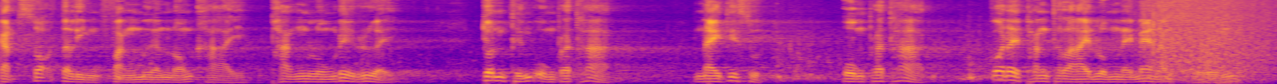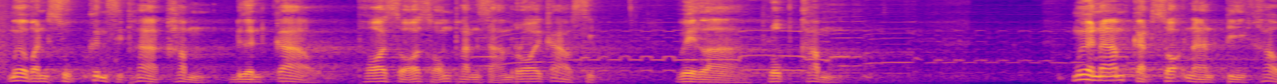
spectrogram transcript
กัดเซาะตลิ่งฝั่งเมืองหนองคาย พังลงเรื่อยๆ จนถึงองค์พระธาตุในที่สุดองค์พระธาตุ ก็ได้พังทลายลงในแม่น้ำโขงเมื่อวันศุกร์ขึ้น 15 ค่ำเดือน 9 พศ 2390 เวลาพลบค่ำเมื่อน้ำกัดเซาะนานปีเข้า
